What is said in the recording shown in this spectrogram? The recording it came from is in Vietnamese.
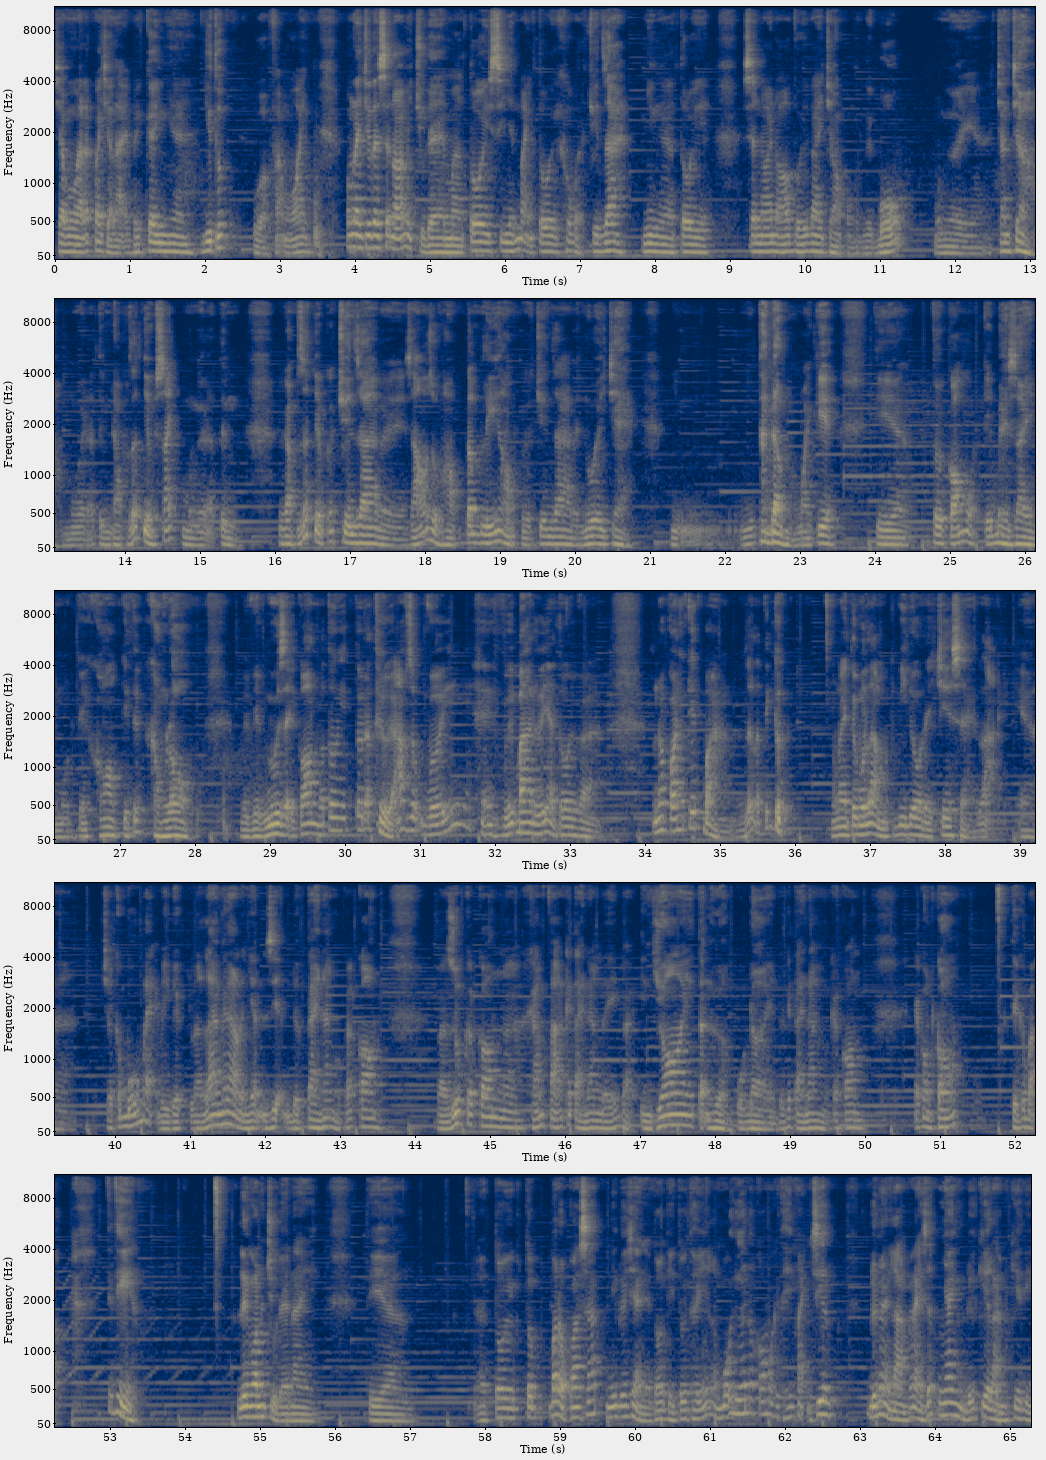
Chào mừng bạn đã quay trở lại với kênh ờ, YouTube của Phạm Ngọc Anh. Hôm nay chúng ta sẽ nói về chủ đề mà tôi xin nhấn mạnh tôi không phải là chuyên gia nhưng ờ, tôi sẽ nói nó với vai trò của một người bố, một người ờ, chăn trở, một người đã từng đọc rất nhiều sách, một người đã từng gặp rất nhiều các chuyên gia về giáo dục học, tâm lý học, rồi chuyên gia về nuôi trẻ, những, những thân đồng ở ngoài kia thì tôi có một cái bề dày, một cái kho kiến thức khổng lồ về việc nuôi dạy con và tôi tôi đã thử áp dụng với với ba đứa nhà tôi và nó có những kết quả rất là tích cực. Hôm nay tôi muốn làm một cái video để chia sẻ lại uh, cho các bố mẹ về việc là làm thế nào để nhận diện được tài năng của các con và giúp các con ờ, khám phá cái tài năng đấy và enjoy tận hưởng cuộc đời với cái tài năng mà các con các con có. Thì các bạn thế thì liên quan đến chủ đề này thì à, à, tôi tôi bắt đầu quan sát những đứa trẻ nhà tôi thì tôi thấy là mỗi đứa nó có một cái thế mạnh riêng. Đứa này làm cái này rất nhanh, đứa kia làm cái kia thì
